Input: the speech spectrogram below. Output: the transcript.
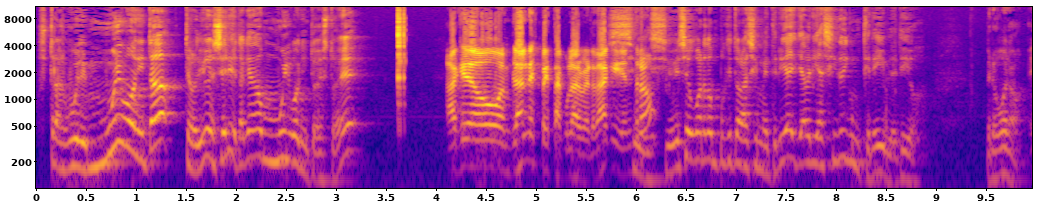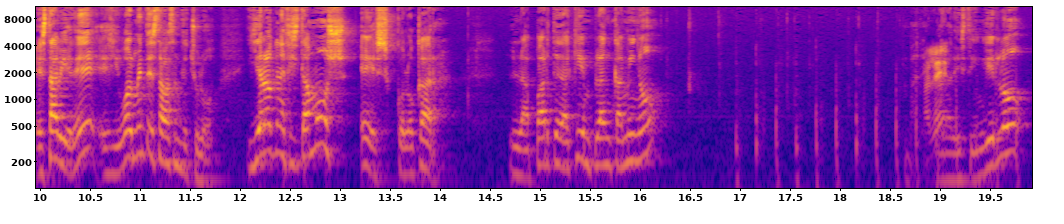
Ostras, Willy, muy bonita. Te lo digo en serio, te ha quedado muy bonito esto, ¿eh? Ha quedado en plan espectacular, ¿verdad? Aquí dentro. Sí, si hubiese guardado un poquito la simetría ya habría sido increíble, tío. Pero bueno, está bien, ¿eh? Igualmente está bastante chulo. Y ahora lo que necesitamos es colocar la parte de aquí en plan camino. Vale, para distinguirlo.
